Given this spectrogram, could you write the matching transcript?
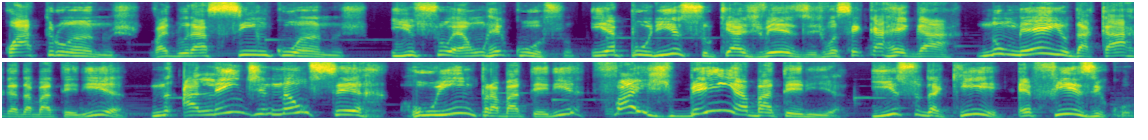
quatro anos, vai durar cinco anos. Isso é um recurso. E é por isso que, às vezes, você carregar no meio da carga da bateria, além de não ser ruim para a bateria, faz bem a bateria. E isso daqui é físico.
